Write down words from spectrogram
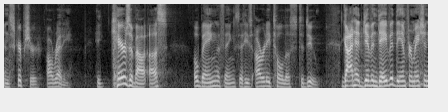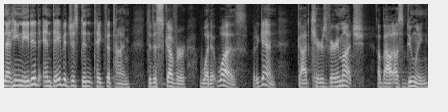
in Scripture already. He cares about us obeying the things that he's already told us to do. God had given David the information that he needed, and David just didn't take the time to discover what it was. But again, God cares very much about us doing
